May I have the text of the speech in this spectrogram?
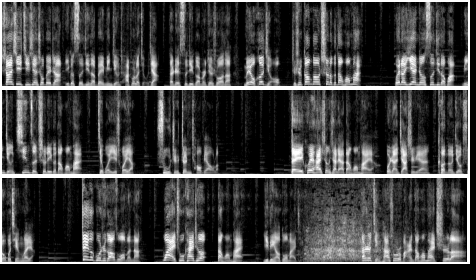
山西吉县收费站，一个司机呢被民警查出了酒驾，但这司机哥们儿却说呢没有喝酒，只是刚刚吃了个蛋黄派。为了验证司机的话，民警亲自吃了一个蛋黄派，结果一吹呀，数值真超标了。得亏还剩下俩蛋黄派呀，不然驾驶员可能就说不清了呀。这个故事告诉我们呢，外出开车蛋黄派。一定要多买几个。但是警察叔叔把人蛋黄派吃了，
